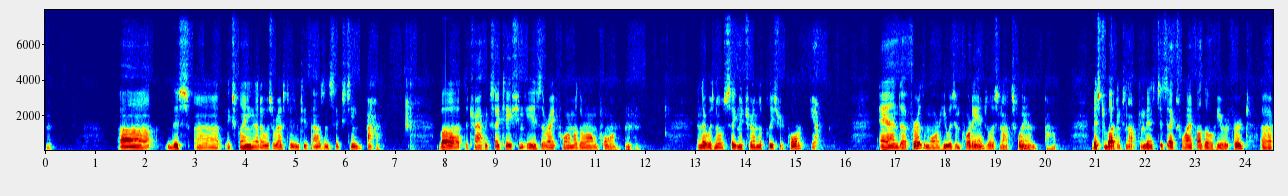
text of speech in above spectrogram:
hmm Uh, this uh, explaining that I was arrested in 2016. Uh-huh. But the traffic citation is the right form or the wrong form. hmm And there was no signature on the police report. Yeah. And uh, furthermore, he was in Port Angeles, not Swin. Uh-huh. Mr. Budnek's not convinced his ex-wife, although he referred uh,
